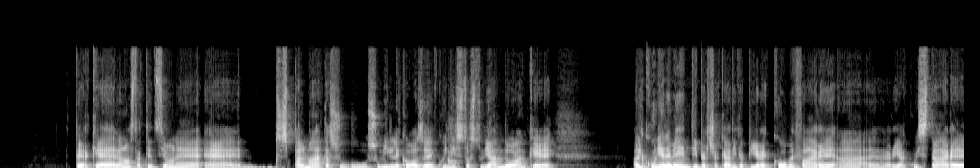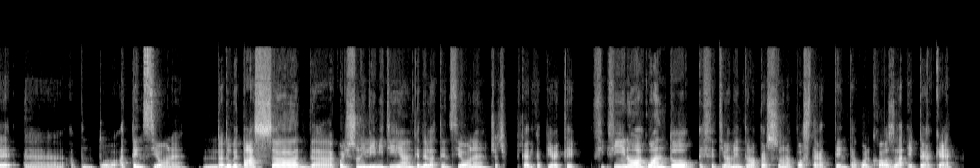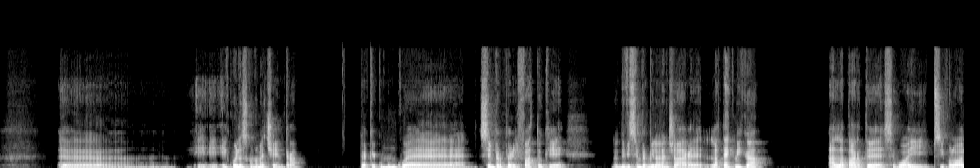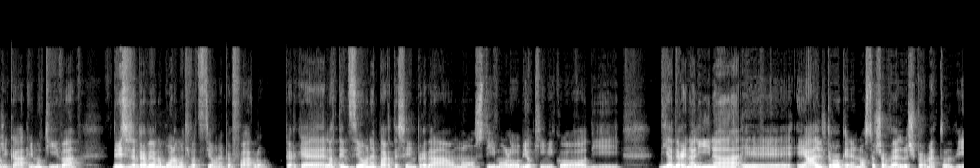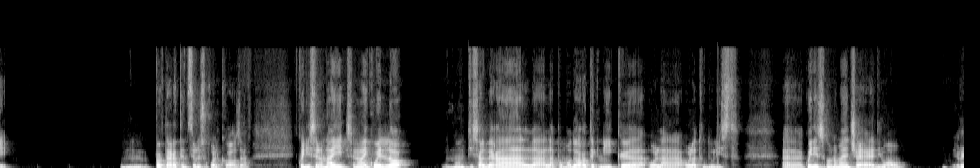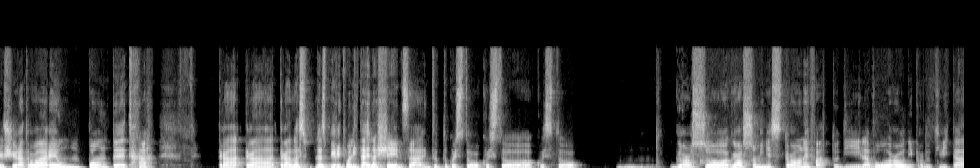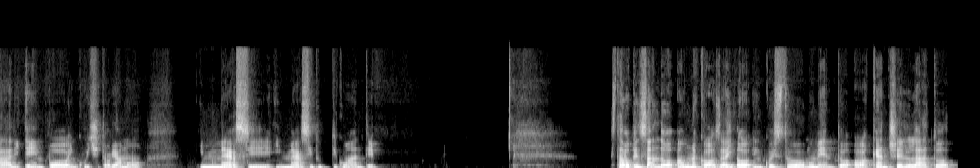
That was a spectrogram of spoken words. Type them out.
perché la nostra attenzione è spalmata su su 1000 cose, quindi sto studiando anche alcuni elementi per cercare di capire come fare a, ehm, riacquistare, ehm, appunto attenzione. Da dove passa, da quali sono i limiti anche dell'attenzione, cioè cercare di capire che fi fino a quanto effettivamente una persona può stare attenta a qualcosa e perché. Ehm, e e e quello secondo me c'entra, perché comunque sempre per il fatto che devi sempre bilanciare la tecnica alla parte, se vuoi, psicologica, emotiva, devi sempre avere una buona motivazione per farlo, perché l'attenzione parte sempre da uno stimolo biochimico di di adrenalina e e altro che nel nostro cervello ci permettono di mhmm, portare attenzione su qualcosa. Quindi se non hai se non hai quello, non ti salverà la la pomodoro technique o la la to do list. Ehm, quindi secondo me c'è di nuovo, riuscire a trovare un ponte tra tra tra tra la la spiritualità e la scienza in tutto questo questo questo, mhmm, grosso grosso minestrone fatto di lavoro, di produttività, di tempo in cui ci troviamo immersi immersi tutti quanti. Stavo pensando a una cosa: io in questo momento ho cancellato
